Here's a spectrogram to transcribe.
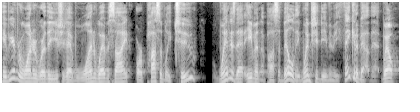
Have you ever wondered whether you should have one website or possibly two? When is that even a possibility? When should you even be thinking about that? Well,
